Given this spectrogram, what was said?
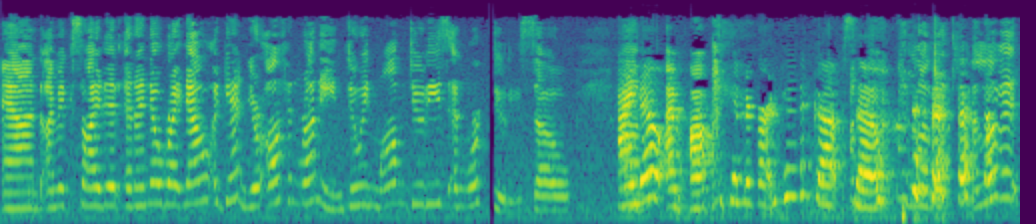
And I'm excited. And I know right now, again, you're off and running, doing mom duties and work duties. So I um, know. I'm off to kindergarten pickup. So I love it. I love it.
